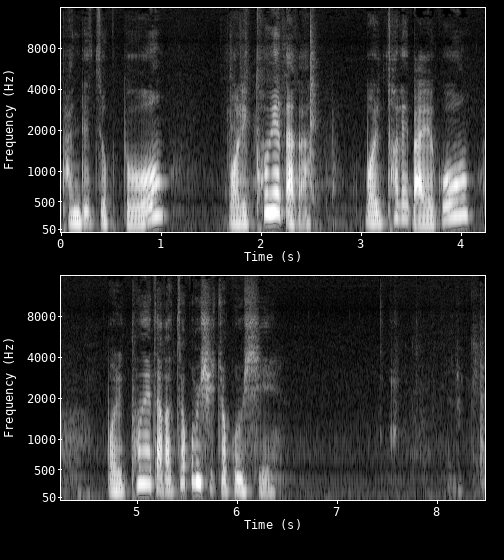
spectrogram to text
반대쪽도 머리통에다가 머리털에 말고 머리통에다가 조금씩 조금씩 이렇게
